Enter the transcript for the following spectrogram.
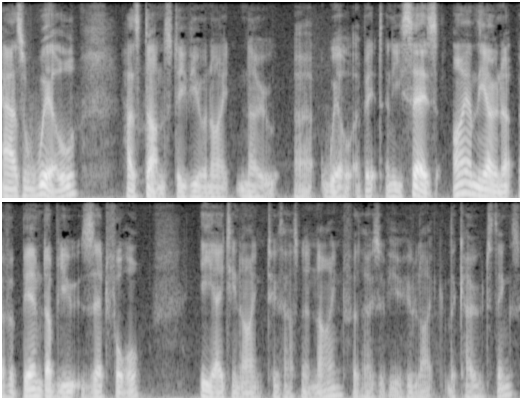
as Will has done. Steve, you and I know uh, Will a bit, and he says, I am the owner of a BMW Z4 E89 2009, for those of you who like the code things.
